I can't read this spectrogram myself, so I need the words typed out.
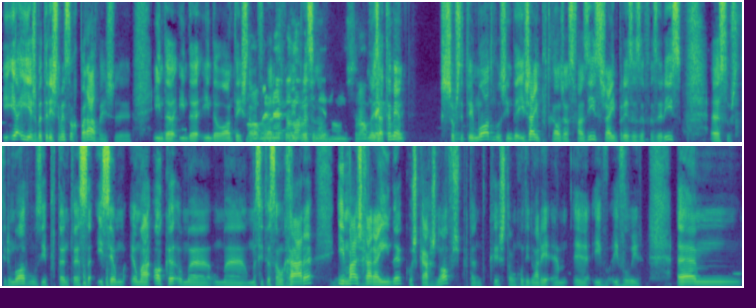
e, e, as baterias também são reparáveis. Uh, ainda, ainda, ainda ontem estava a falar não é toda a bateria, não, não não, Exatamente. Substituir módulos, ainda, e já em Portugal já se faz isso, já há empresas a fazer isso, a substituir módulos, e portanto essa, isso é, uma, é uma, uma, uma, uma situação rara e mais rara ainda com os carros novos, portanto, que estão a continuar a, a, evoluir. Um,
